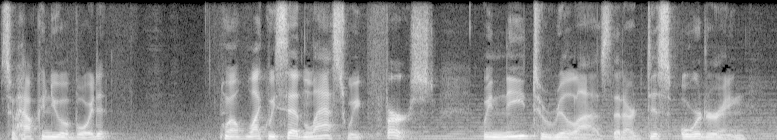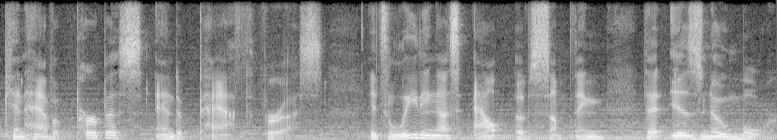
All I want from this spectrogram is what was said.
So, how can you avoid it? Well, like we said last week, first, we need to realize that our disordering can have a purpose and a path for us. It's leading us out of something that is no more,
